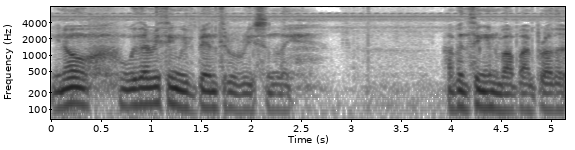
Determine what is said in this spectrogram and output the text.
You know, with everything we've been through recently, I've been thinking about my brother.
